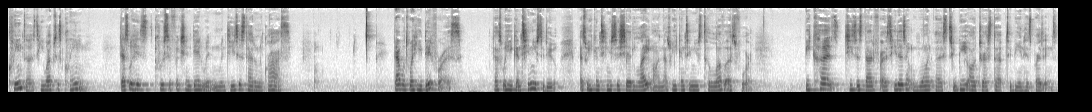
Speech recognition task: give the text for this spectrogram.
clean to us. He wipes us clean. That's what his crucifixion did when, when Jesus died on the cross. that was what he did for us. That's what he continues to do. That's what he continues to shed light on. That's what he continues to love us for. Because Jesus died for us, he doesn't want us to be all dressed up to be in his presence.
